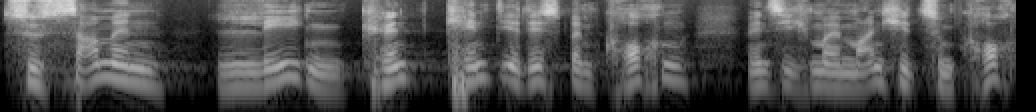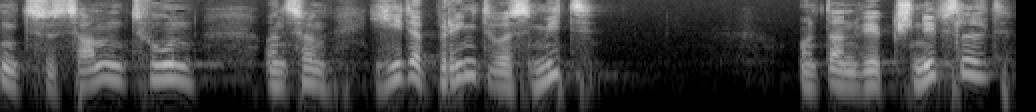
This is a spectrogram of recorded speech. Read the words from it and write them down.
Zusammenlegen. Könnt, kennt ihr das beim Kochen, wenn sich mal manche zum Kochen zusammentun und sagen, jeder bringt was mit und dann wird geschnipselt,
